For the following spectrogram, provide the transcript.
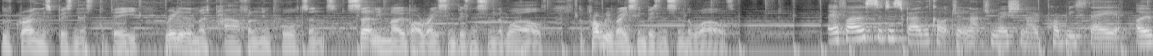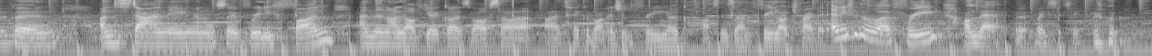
we've grown this business to be really the most powerful and important, certainly mobile racing business in the world, but probably racing business in the world. If I was to describe the culture at Natural Motion, I would probably say open, understanding and also really fun. And then I love yoga as well, so I, I, take advantage of the free yoga classes and free lunch Friday. Anything that were free, I'm there, basically.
